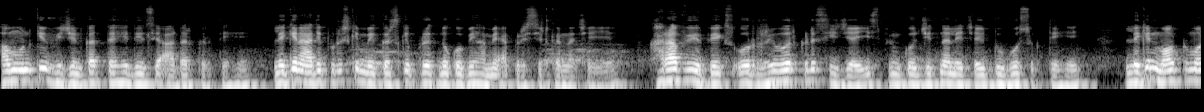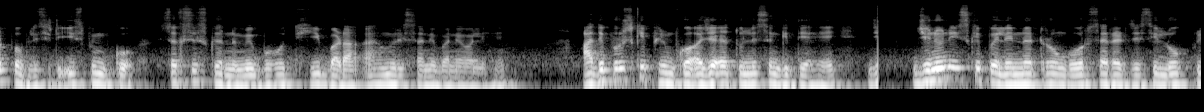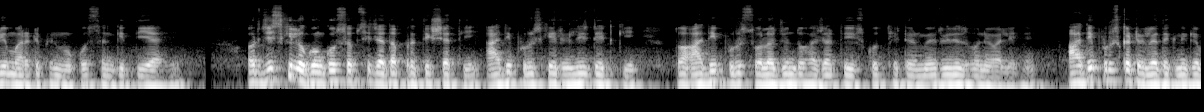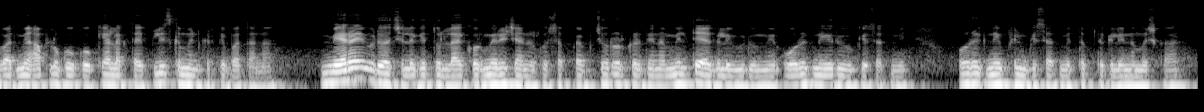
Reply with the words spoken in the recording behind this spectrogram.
हम उनके विजन का तहे दिल से आदर करते हैं, लेकिन आदि पुरुष के मेकर्स के प्रयत्नों को भी हमें अप्रिशिएट करना चाहिए। खराब वीएफएक्स और रिवर्कड सीजीआई इस फ़िल्म को जितना ले चाहिए डुबो सकते हैं, लेकिन माउथ टू माउथ पब्लिसिटी इस फ़िल्म को सक्सेस करने में बहुत ही बड़ा अहम हिस्सा निभाने वाली है। आदि पुरुष की फ़िल्म को अजय अतुल ने संगीत दिया है जिन्होंने इसके पहले नटरंग और सैरट जैसी लोकप्रिय मराठी फ़िल्मों को संगीत दिया है और जिसकी लोगों को सबसे ज़्यादा प्रतीक्षा थी, आदि पुरुष के रिलीज़ डेट की तो आदि पुरुष 16 जून 2023 को थिएटर में रिलीज़ होने वाले हैं। आदि पुरुष का ट्रेलर देखने के बाद में आप लोगों को क्या लगता है, प्लीज़ कमेंट करके बताना। मेरा ये वीडियो अच्छे लगे तो लाइक और मेरे चैनल को सब्सक्राइब ज़रूर कर देना। मिलते हैं अगले वीडियो में और एक नई रिव्यू के साथ में और एक नई फ़िल्म के साथ में। तब तक के लिए नमस्कार।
